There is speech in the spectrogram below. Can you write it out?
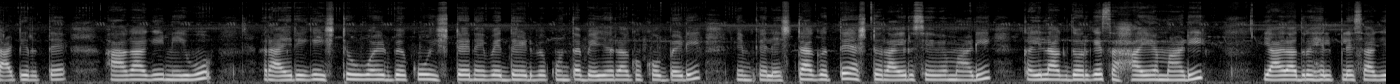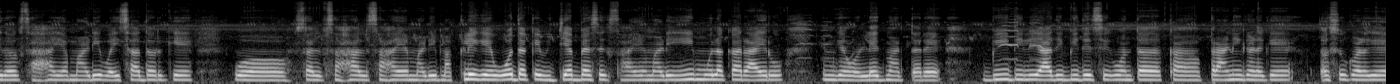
ತಾಟಿರುತ್ತೆ. ಹಾಗಾಗಿ ನೀವು ರಾಯರಿಗೆ ಇಷ್ಟು ಹೂವು ಇಡಬೇಕು, ಇಷ್ಟೇ ನೈವೇದ್ಯ ಇಡಬೇಕು ಅಂತ ಬೇಜಾರಾಗೋಕೆ ಹೋಗಬೇಡಿ. ನಿಮ್ಮ ಕೈಲಿ ಎಷ್ಟಾಗುತ್ತೆ ಅಷ್ಟು ರಾಯರು ಸೇವೆ ಮಾಡಿ, ಕೈಲಾಗದವ್ರಿಗೆ ಸಹಾಯ ಮಾಡಿ. ಯಾರಾದರೂ ಹೆಲ್ಪ್ಲೆಸ್ ಆಗಿರೋರ್ಗೆ ಸಹಾಯ ಮಾಡಿ, ವಯಸ್ಸಾದವ್ರಿಗೆ ಸ್ವಲ್ಪ ಸಹ, ಸಹಾಯ ಮಾಡಿ ಮಕ್ಕಳಿಗೆ ಓದೋಕ್ಕೆ, ವಿದ್ಯಾಭ್ಯಾಸಕ್ಕೆ ಸಹಾಯ ಮಾಡಿ, ಈ ಮೂಲಕ ರಾಯರು ನಿಮಗೆ ಒಳ್ಳೇದು ಮಾಡ್ತಾರೆ. ಬೀದಿಲಿ ಆದಿ ಬೀದಿ ಸಿಗುವಂಥ ಕ, ಪ್ರಾಣಿಗಳಿಗೆ, ಹಸುಗಳಿಗೆ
